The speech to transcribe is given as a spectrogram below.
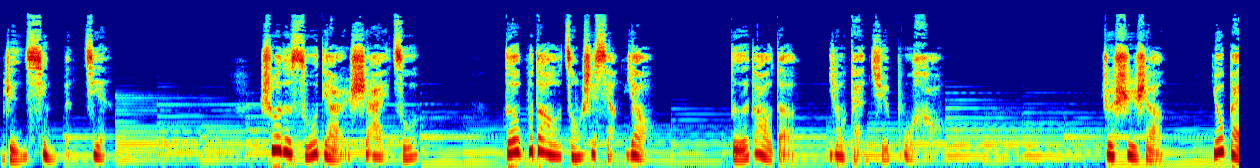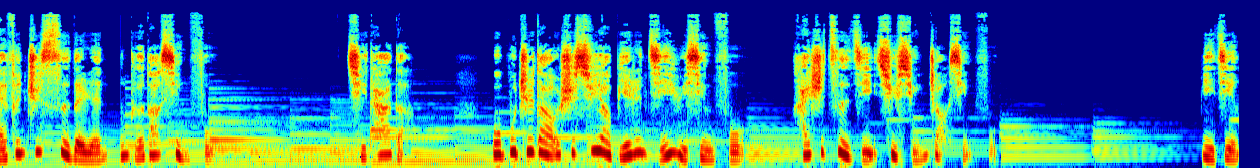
人性本贱。说的俗点儿是爱作，得不到总是想要，得到的又感觉不好。这世上。有百分之四的人能得到幸福，其他的，我不知道是需要别人给予幸福，还是自己去寻找幸福。毕竟，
